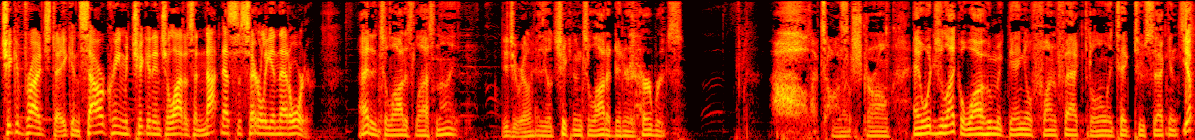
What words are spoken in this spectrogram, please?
chicken fried steak, and sour cream and chicken enchiladas, and not necessarily in that order. I had enchiladas last night. Did you really? the old chicken enchilada dinner at Herbert's. Oh, That's awesome. strong. Hey, would you like a Wahoo McDaniel fun fact that'll only take two seconds? Yep.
